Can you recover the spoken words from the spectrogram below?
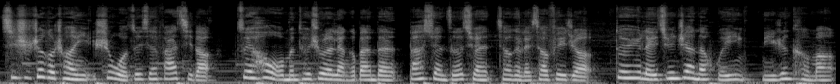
其实这个创意是我最先发起的。最后，我们推出了两个版本，把选择权交给了消费者。对于雷军这样的回应，你认可吗？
